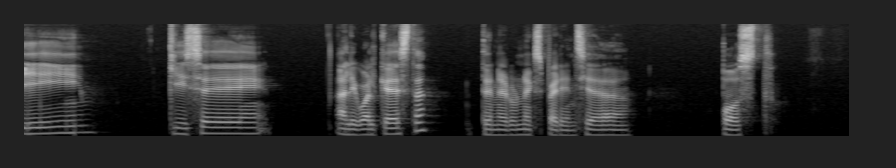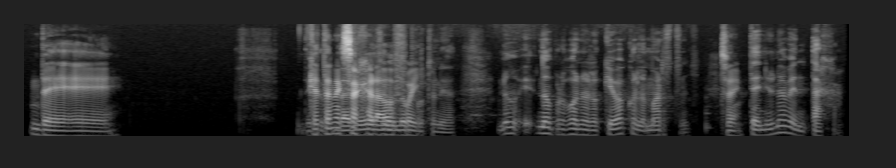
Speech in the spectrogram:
Y quise, al igual que esta, tener una experiencia post de... ¿Qué tan exagerado oportunidad. No, eh, no, pero bueno, lo que iba con la Sí. tenía una ventaja,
